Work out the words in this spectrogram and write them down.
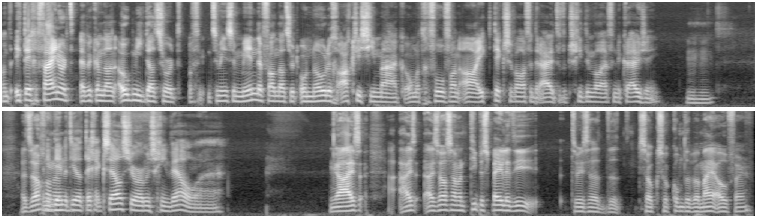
Want ik, tegen Feyenoord heb ik hem dan ook niet dat soort... of tenminste minder van dat soort onnodige acties zien maken... om het gevoel van... ah, ik tik ze wel even eruit... of ik schiet hem wel even in de kruising. Mhm. Het is wel En gewoon ik denk een- dat hij dat tegen Excelsior misschien wel... eh, Ja, hij is, hij is, hij is wel zo'n type speler die... Tenminste, dat, dat- zo, zo komt het bij mij over.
